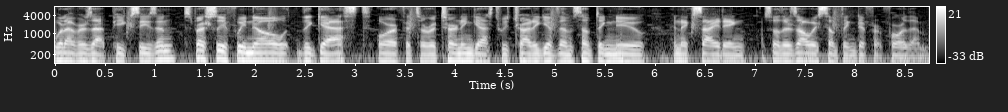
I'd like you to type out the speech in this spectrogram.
whatever's at peak season. Especially if we know the guest or if it's a returning guest, we try to give them something new and exciting. So there's always something different for them.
